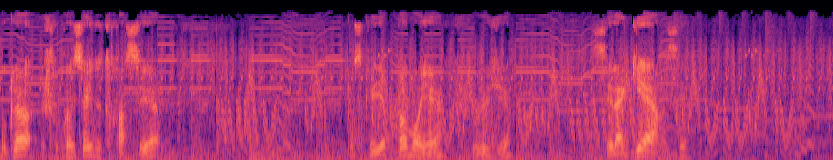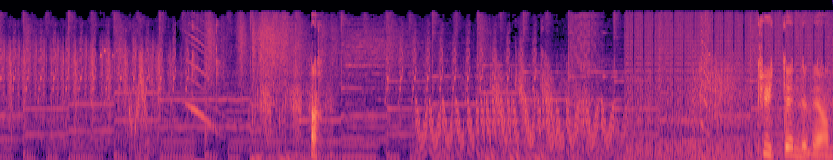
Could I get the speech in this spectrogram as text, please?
Donc là, je vous conseille de tracer. Hein. Parce qu'il n'y a pas moyen, je vous le dis, C'est la guerre, c'est... Ah. Putain de merde.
